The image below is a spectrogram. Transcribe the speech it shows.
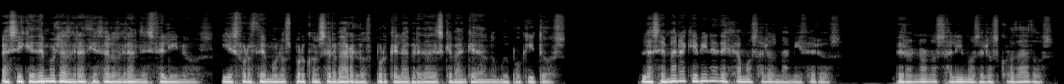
Así que demos las gracias a los grandes felinos y esforcémonos por conservarlos porque la verdad es que van quedando muy poquitos. La semana que viene dejamos a los mamíferos, pero no nos salimos de los cordados,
